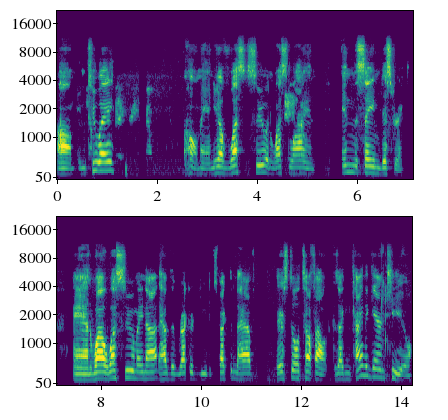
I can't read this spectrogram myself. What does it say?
Um, in two A, oh man, you have West Sioux and West Lyon in the same district. And while West Sioux may not have the record you'd expect them to have, they're still a tough out because I can kind of guarantee you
